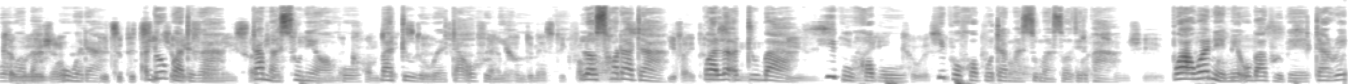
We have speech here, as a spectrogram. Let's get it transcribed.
coercion. It's a particularly thorny subject in the context of family and domestic violence. If a person is in a coercive relationship, ပွာဝဲနေမေဥပဖူပဲတာရဲ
